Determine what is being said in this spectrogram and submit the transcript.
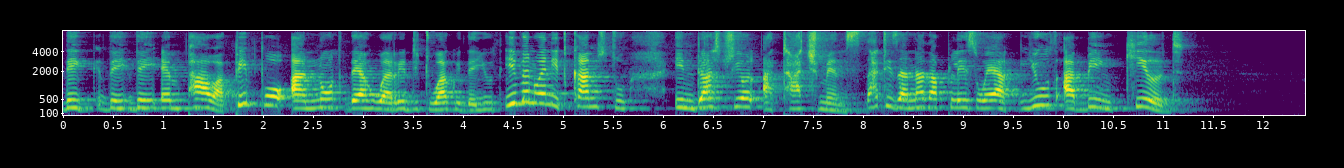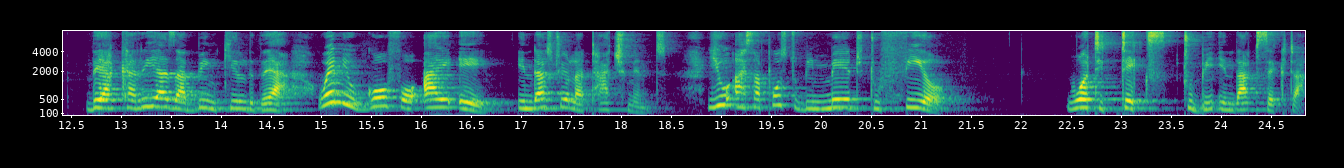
They, they, they empower. People are not there who are ready to work with the youth. Even when it comes to industrial attachments, that is another place where youth are being killed. Their careers are being killed there. When you go for IA, industrial attachment, you are supposed to be made to feel what it takes to be in that sector.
